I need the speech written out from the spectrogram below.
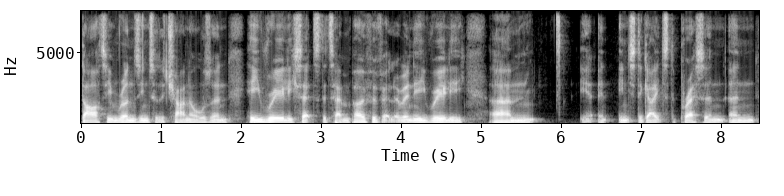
darting runs into the channels and he really sets the tempo for Villa and he really um, instigates the press and and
